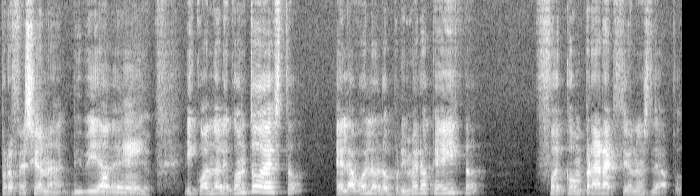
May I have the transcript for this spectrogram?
profesional, vivía de ello. Y cuando le contó esto, el abuelo lo primero que hizo fue comprar acciones de Apple.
